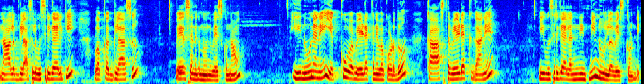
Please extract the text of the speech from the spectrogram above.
నాలుగు గ్లాసులు ఉసిరికాయలకి ఒక గ్లాసు వేరుశనగ నూనె వేసుకున్నాం. ఈ నూనెని ఎక్కువ వేడెక్కనివ్వకూడదు. కాస్త వేడెక్కగానే ఈ ఉసిరికాయలన్నింటినీ నూనెలో వేసుకోండి.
